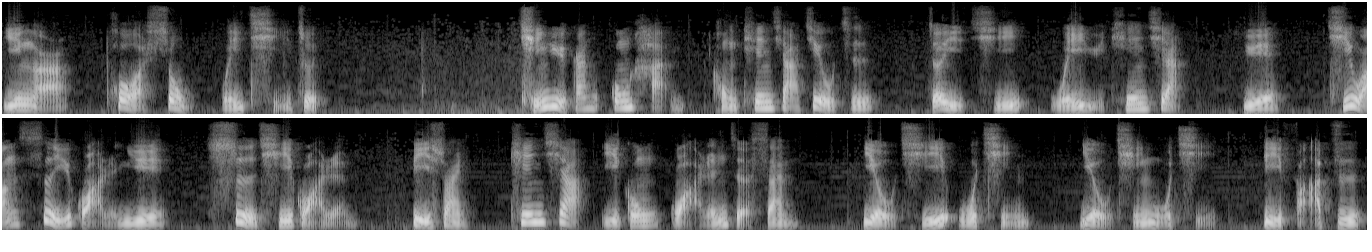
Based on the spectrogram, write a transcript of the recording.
因而破宋为其罪。秦欲干攻韩，恐天下救之，则以其为与天下，曰：齐王赐于寡人曰：弑其寡人，必率天下。以攻寡人者三：有其无秦，有秦无齐，必伐之，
